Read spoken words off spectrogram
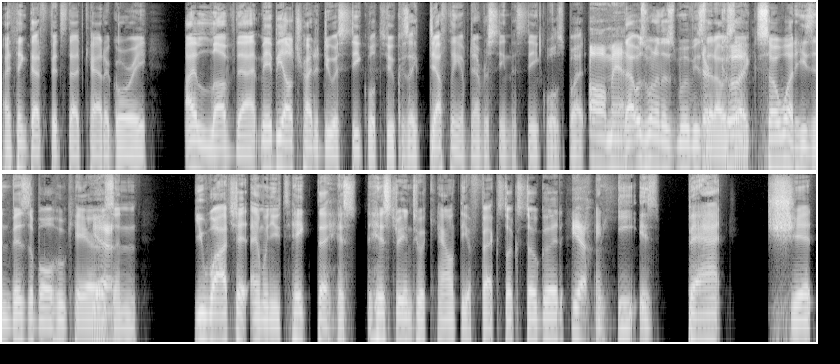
I think that fits that category. I love that. Maybe I'll try to do a sequel too, because I definitely have never seen the sequels. But Oh man, that was one of those movies They're that I was good. like, so what? He's invisible. Who cares? Yeah. And you watch it, and when you take the his- history into account, the effects look so good. Yeah. and he is bat shit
